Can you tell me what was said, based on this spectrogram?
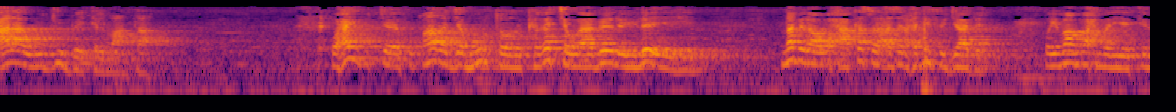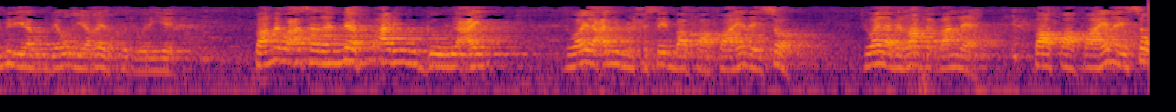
calaa wujuub bay tilmaantaa. Waxay fuqahada jamhuurtoodu kaga jawaabeen ay leeyihiin nabigaa waxaa ka soo xasan xadiisu jaabir oo imaamu axmed iyo tirmidi abu daawuud iyo keyrkood wariyeen. Baa nabigu ala sl neef ari uu gowracay. Riwaayada cali ibn xusein baa faahfaahinayso. Riwaayada abi raafic baan leehay baa faahfaahinayso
